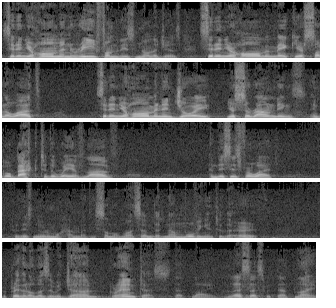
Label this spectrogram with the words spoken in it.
Sit in your home and read from these knowledges. Sit in your home and make your salawat. Sit in your home and enjoy your surroundings and go back to the way of love. And this is for what? For this Nur Muhammadi that now moving into the earth. We pray that Allah grant us that light, bless us with that light.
